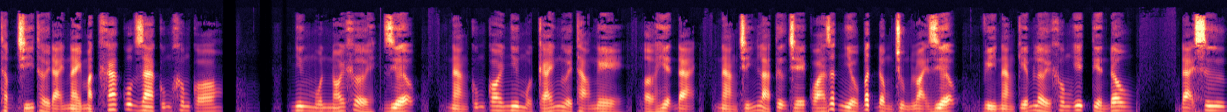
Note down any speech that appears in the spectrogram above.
thậm chí thời đại này mặt khác quốc gia cũng không có. Nhưng muốn nói khởi, rượu, nàng cũng coi như một cái người thạo nghề, ở hiện đại, nàng chính là tự chế quá rất nhiều bất đồng chủng loại rượu, vì nàng kiếm lời không ít tiền đâu. Đại sư,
